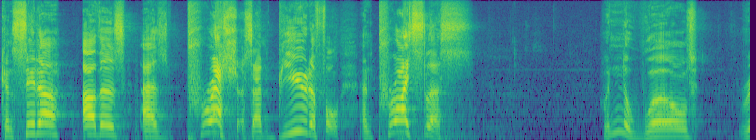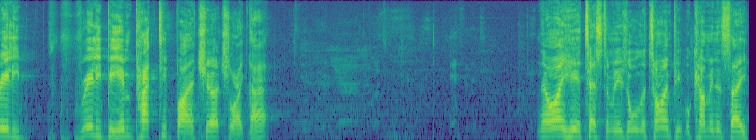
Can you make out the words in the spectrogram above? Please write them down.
Consider others as precious and beautiful and priceless. Wouldn't the world really, really be impacted by a church like that? Now, I hear testimonies all the time. People come in and say,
